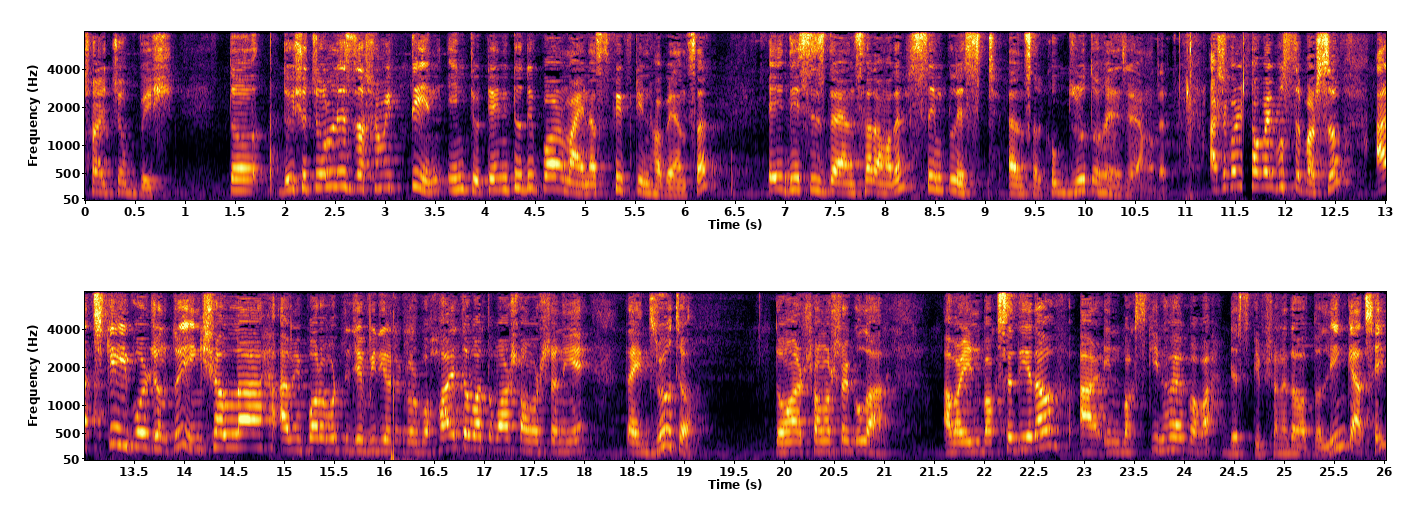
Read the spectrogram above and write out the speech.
ছয় চব্বিশ। তো দুইশো চল্লিশ দশমিক তিন into ten to the power minus fifteen হবে অ্যান্সার এই দিস ইজ দ্য অ্যান্সার আমাদের সিম্পলেস্ট অ্যান্সার খুব দ্রুত হয়ে যায় আমাদের। আশা করি সবাই বুঝতে পারছ। আজকে এই পর্যন্ত ইনশাল্লাহ আমি পরবর্তী যে ভিডিওটা করব হয়তো বা তোমার সমস্যা নিয়ে, তাই দ্রুত তোমার সমস্যাগুলো আবার ইনবক্সে দিয়ে দাও। আর ইনবক্স কীভাবে পাবা ডেসক্রিপশনে দেওয়া তো লিঙ্ক আছেই।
